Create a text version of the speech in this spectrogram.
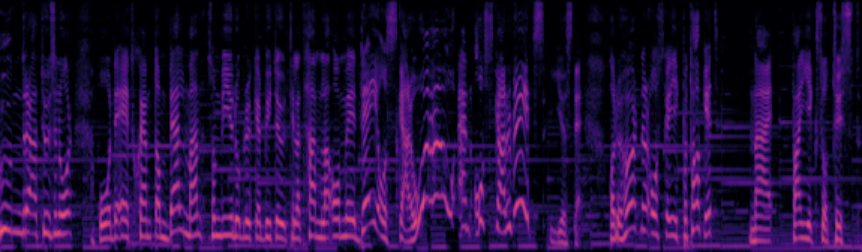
100 000 år. Och det är ett skämt om Bellman som vi ju då brukar byta ut till att handla om eh, dig, Oscar. Wow! En Oscar-vits! Just det. Har du hört när Oscar gick på taket? Nej, för han gick så tyst.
